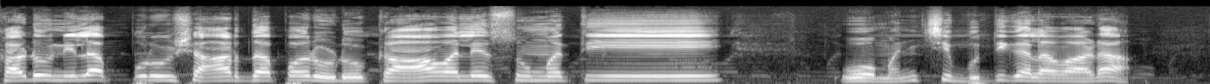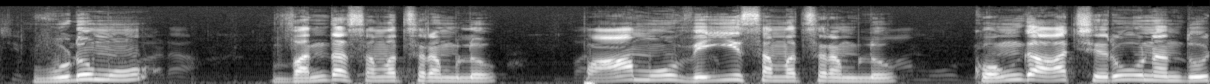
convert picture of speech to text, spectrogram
కడు నిల పురుషార్థపరుడు కావలె సుమతి. ఓ మంచి బుద్ధి గలవాడ? ఉడుము వంద సంవత్సరములు పాము వెయ్యి సంవత్సరములు కొంగ చెరువునందు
